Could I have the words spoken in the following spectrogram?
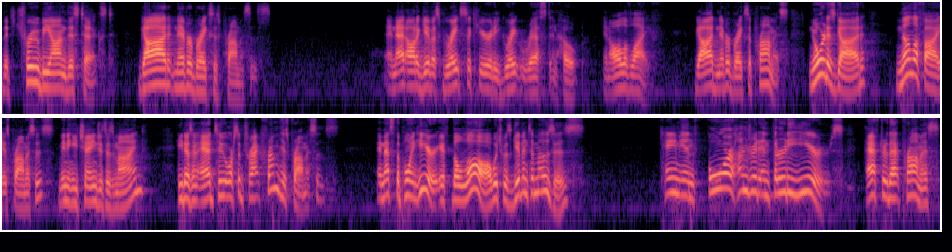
that's true beyond this text. God never breaks his promises. And that ought to give us great security, great rest and hope in all of life. God never breaks a promise. Nor does God nullify his promises, meaning he changes his mind. He doesn't add to or subtract from his promises. And that's the point here. If the law, which was given to Moses, came in 430 years after that promise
